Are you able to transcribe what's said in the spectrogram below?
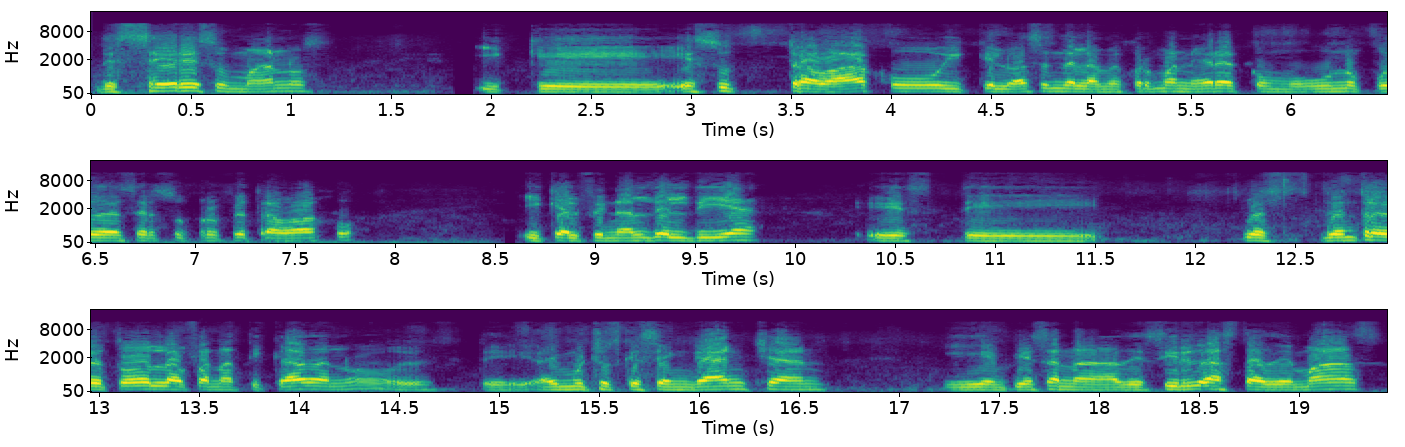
de, seres humanos y que es su trabajo y que lo hacen de la mejor manera como uno puede hacer su propio trabajo y que al final del día, este, pues dentro de toda la fanaticada, ¿no? Este, hay muchos que se enganchan y empiezan a decir hasta de más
